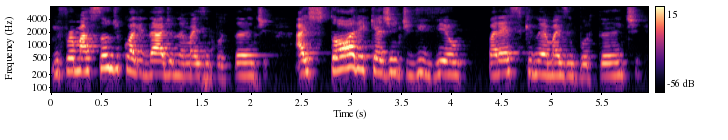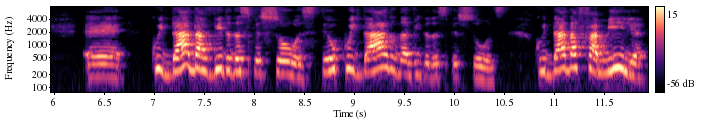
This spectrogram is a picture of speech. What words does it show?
informação de qualidade não é mais importante, a história que a gente viveu parece que não é mais importante. É, cuidar da vida das pessoas, ter o cuidado da vida das pessoas, cuidar da família.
